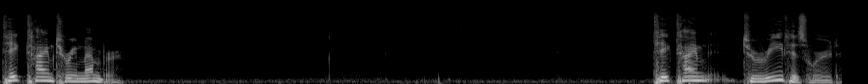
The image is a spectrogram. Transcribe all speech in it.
Take time to remember. Take time to read his word.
